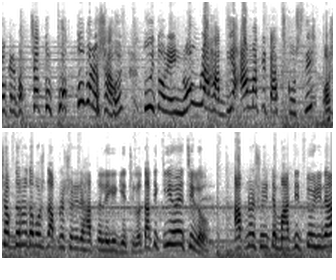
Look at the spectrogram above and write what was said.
লোকের বাচ্চা, তোর কত বড় সাহস? তুই তোর এই নোংরা হাত দিয়ে আমাকে টাচ করছিস? অসাবধানতা বশত আপনার শরীরে হাতটা লেগে গিয়েছিল। তাতে কি হয়েছিল? আপনার শরীরটা মাটির তৈরি না?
